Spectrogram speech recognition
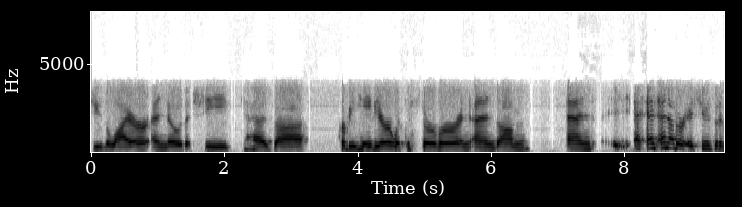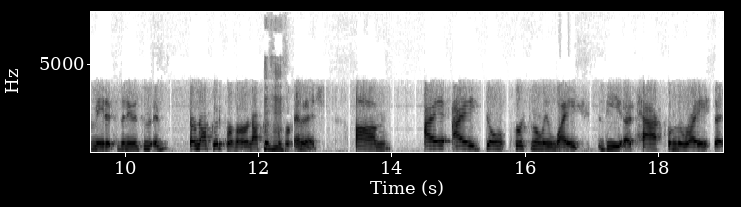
she's a liar and know that she has uh, her behavior with the server and and um, and and and other issues that have made it to the news are not good for her, not good mm-hmm. for her image. Um, I I don't personally like the attack from the right that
